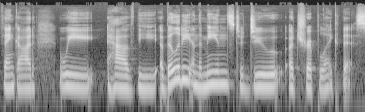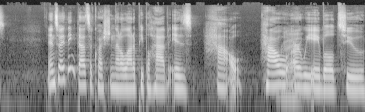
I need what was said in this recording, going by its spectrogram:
Thank God. We have the ability and the means to do a trip like this. And so I think that's a question that a lot of people have is how? How Right. are we able to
